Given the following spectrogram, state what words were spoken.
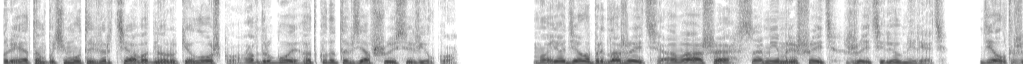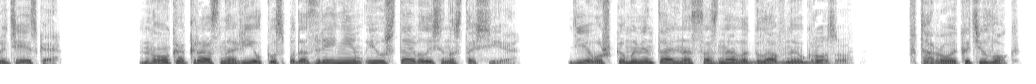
при этом почему-то вертя в одной руке ложку, а в другой — откуда-то взявшуюся вилку. «Мое дело предложить, а ваше — самим решить, жить или умереть. Дело-то житейское». Но как раз на вилку с подозрением и уставилась Анастасия. Девушка моментально осознала главную угрозу. Второй котелок.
